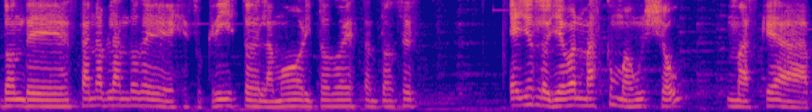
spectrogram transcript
donde están hablando de Jesucristo, del amor y todo esto, entonces ellos lo llevan más como a un show, más que a,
